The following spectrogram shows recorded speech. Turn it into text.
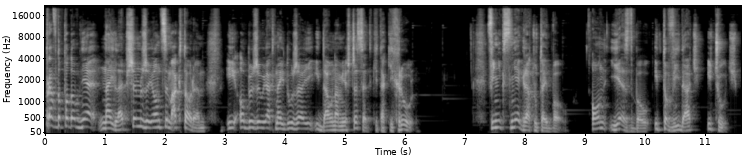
prawdopodobnie najlepszym żyjącym aktorem i oby żył jak najdłużej i dał nam jeszcze setki takich ról. Phoenix nie gra tutaj Bow. On jest Bow i to widać i czuć.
